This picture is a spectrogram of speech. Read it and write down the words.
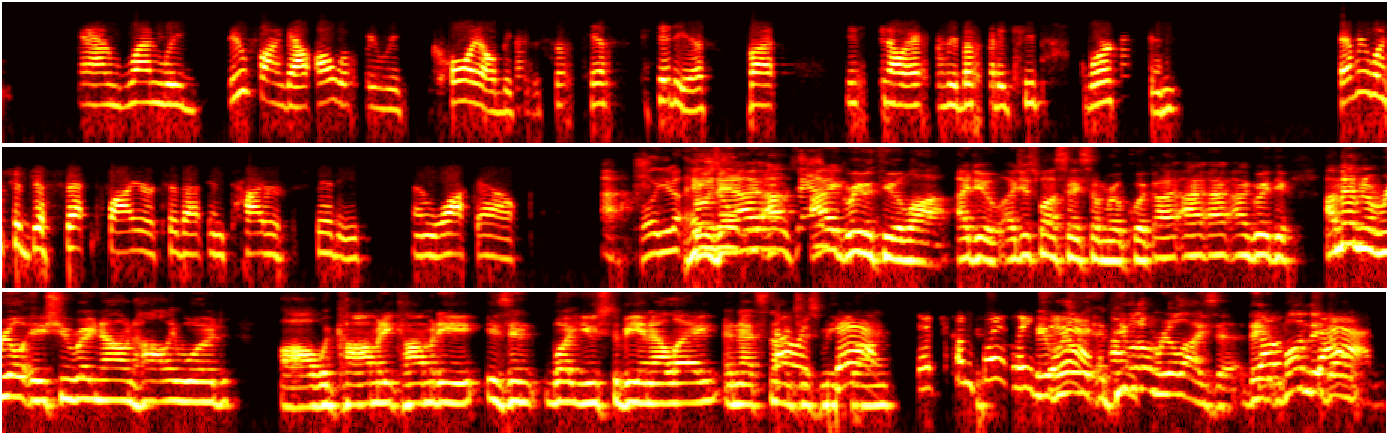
And when we do find out, oh, we recoil because it's so hideous. But, you know, everybody keeps working. Everyone should just set fire to that entire city and walk out. Well, you know, hey, you know, I, I, Roseanne- I agree with you a lot. I do. I just want to say something real quick. I, I, I- I agree with you. I'm having a real issue right now in Hollywood uh, with comedy. Comedy isn't what used to be in LA, and that's not no, just me dead. crying. It's completely It dead. really, and people Um, don't realize it. They so one, they sad. don't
